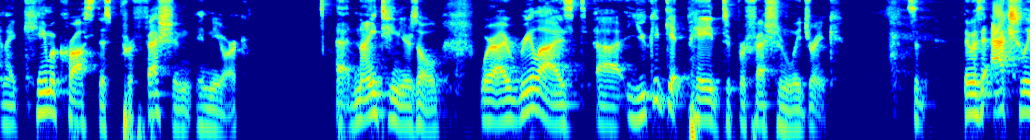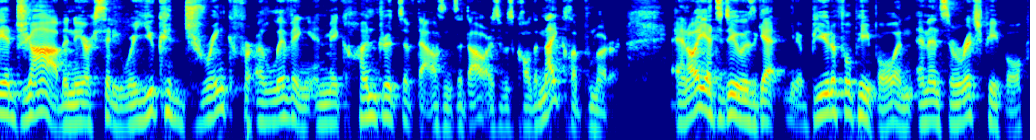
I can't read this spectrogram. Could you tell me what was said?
and i came across this profession in new york at 19 years old where i realized uh, you could get paid to professionally drink. So there was actually a job in New York City where you could drink for a living and make hundreds of thousands of dollars. It was called a nightclub promoter. And all you had to do was get you know, beautiful people and, and then some rich people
